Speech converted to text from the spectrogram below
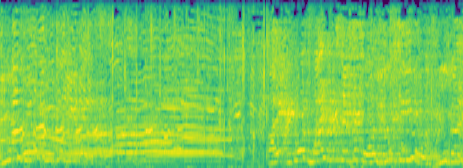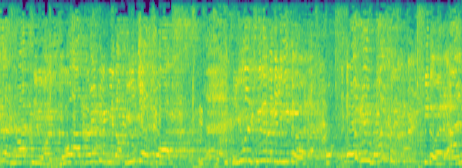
You will be the future leaders. I, it was my mistake to call you CEOs. You guys are not CEOs. You are going to be the future boss. You will be the leader. Everyone the leader and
